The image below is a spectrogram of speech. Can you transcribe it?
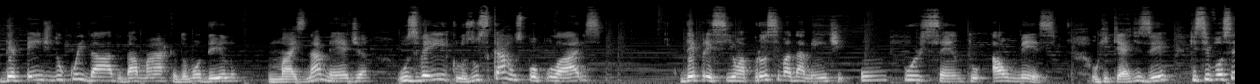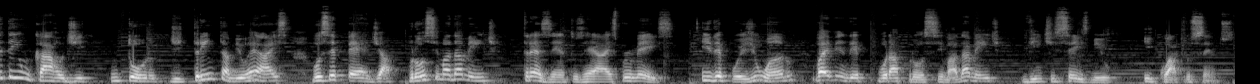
Depende do cuidado da marca, do modelo, mas na média, os veículos, os carros populares, depreciam aproximadamente 1% ao mês. O que quer dizer que se você tem um carro de em torno de 30 mil reais, você perde aproximadamente 300 reais por mês. E depois de um ano, vai vender por aproximadamente 26.400.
